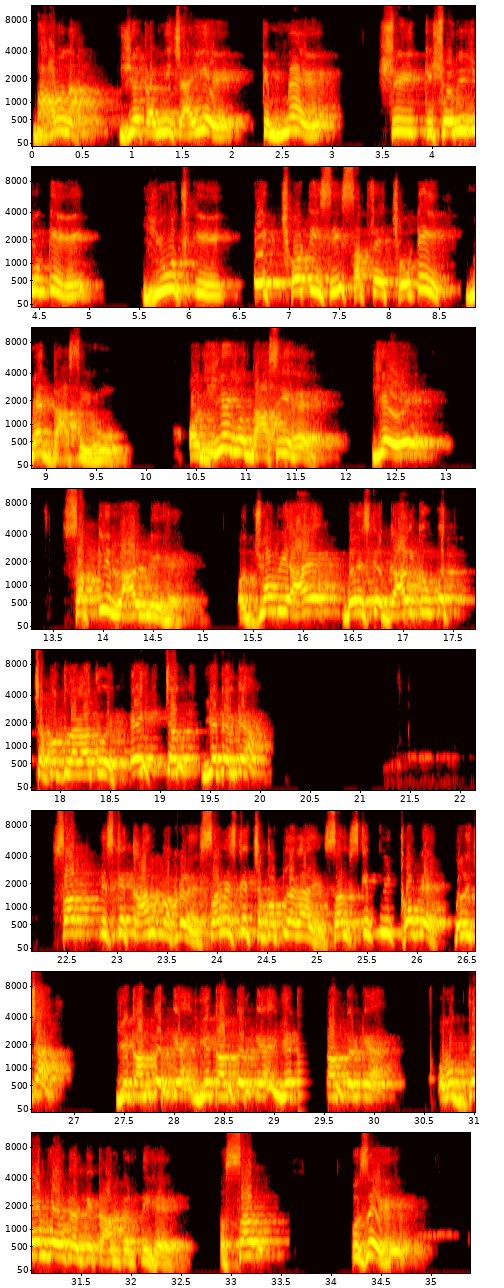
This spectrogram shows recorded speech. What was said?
भावना ये करनी चाहिए कि मैं श्री किशोरी जी की, यूथ की एक छोटी सी, सबसे छोटी मैं दासी हूँ। और ये जो दासी है, ये सबकी लाडली है। और जो भी आए, वो इसके गाल के ऊपर चपत लगाते हुए, ए, चल, ये कर क्या? सब इसके कान पकड़े, सब इसके चपत लगाए, सब इसके पीठ ठोके, बोले चल ये काम करके आए ये काम करके आए ये काम करके आए और वो दौड़ दौड़ करके काम करती है। और सब उसे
